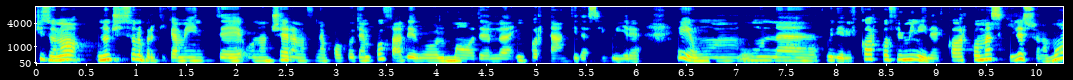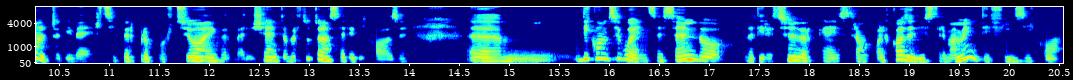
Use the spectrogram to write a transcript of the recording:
ci sono non ci sono praticamente o non c'erano fino a poco tempo fa dei role model importanti da seguire e un un dire, il corpo femminile e il corpo maschile sono molto diversi per proporzioni, per baricentro, per tutta una serie di cose. Ehm, di conseguenza, essendo la direzione d'orchestra un qualcosa di estremamente fisico,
